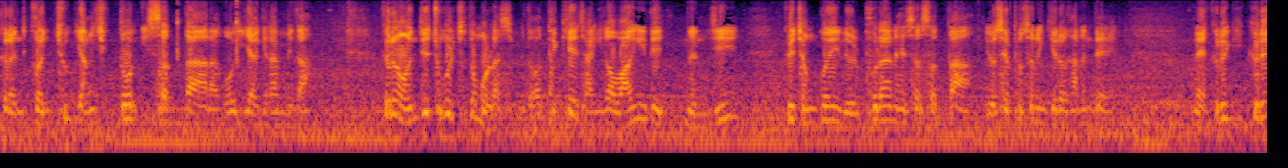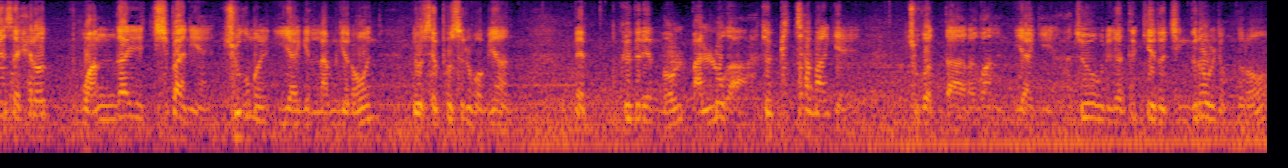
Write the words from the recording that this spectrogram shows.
그런 건축 양식도 있었다라고 이야기를 합니다. 그는 언제 죽을지도 몰랐습니다. 어떻게 자기가 왕이 됐는지 그 정권이 늘 불안했었었다. 요세푸스는 기록하는데, 네, 그러기, 그래서 헤롯 왕가의 집안의 죽음을 이야기를 남겨놓은 요세푸스를 보면, 네, 그들의 말로가 아주 비참하게 죽었다라고 하는 이야기, 아주 우리가 듣기에도 징그러울 정도로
